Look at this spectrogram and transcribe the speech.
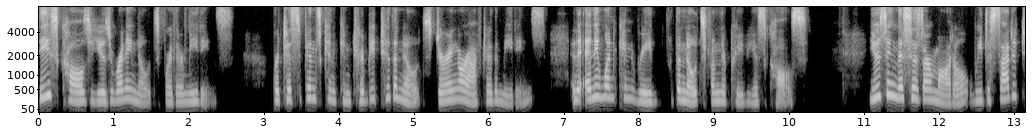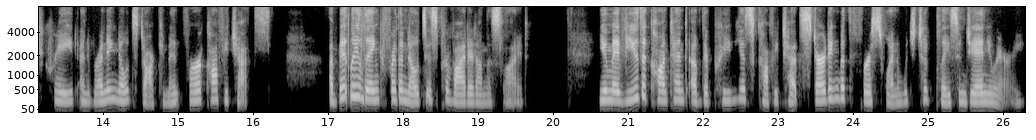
These calls use running notes for their meetings. Participants can contribute to the notes during or after the meetings, and anyone can read the notes from their previous calls. Using this as our model, we decided to create a running notes document for our coffee chats. A bit.ly link for the notes is provided on the slide. You may view the content of the previous coffee chats starting with the first one, which took place in January.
